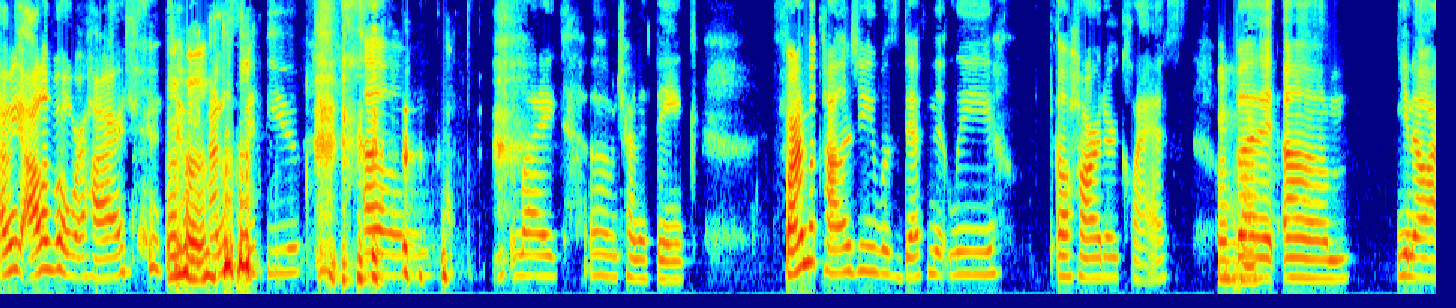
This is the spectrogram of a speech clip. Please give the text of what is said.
I mean, all of them were hard, to mm-hmm. be honest with you. Um, like, oh, I'm trying to think. Pharmacology was definitely a harder class, mm-hmm. but, um, you know, I,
